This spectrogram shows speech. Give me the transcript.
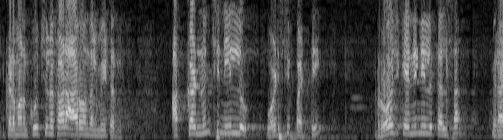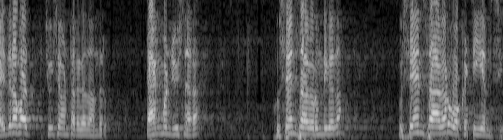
ఇక్కడ మనం కూర్చున్న కాడ ఆరు వందల మీటర్లు. అక్కడి నుంచి నీళ్ళు ఒడిసి పట్టి రోజుకి ఎన్ని నీళ్ళు తెలుసా? మీరు హైదరాబాద్ చూసే ఉంటారు కదా అందరూ. ట్యాంక్ బండ్ చూసినారా? హుసేన్ సాగర్ ఉంది కదా? హుసేన్ సాగర్ ఒక టీఎంసీ.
